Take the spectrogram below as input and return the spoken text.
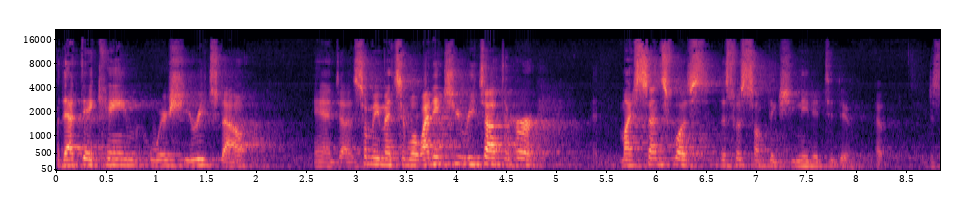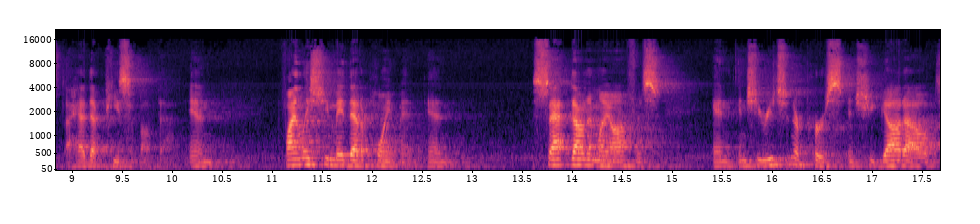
that day came where she reached out. And uh, somebody might say, well, why didn't you reach out to her? My sense was this was something she needed to do just I had that peace about that. And finally, she made that appointment and sat down in my office. And, and she reached in her purse and she got out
